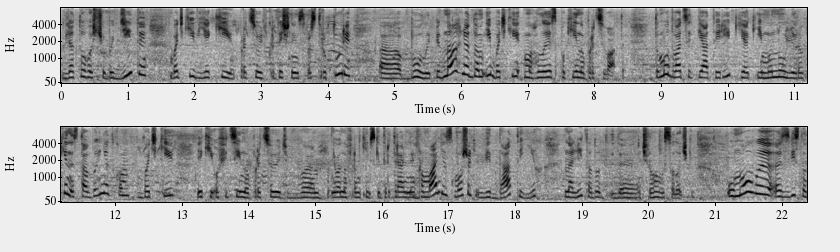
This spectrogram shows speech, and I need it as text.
для того, щоб діти батьків, які працюють в критичній інфраструктурі, е, були під наглядом і батьки могли спокійно працювати. Тому 25-й рік, як і минулі роки, не став винятком. Батьки, які офіційно працюють в Івано-Франківській територіальній громаді, зможуть віддати їх на літо до е, чергових садочків. Умови, е, звісно,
